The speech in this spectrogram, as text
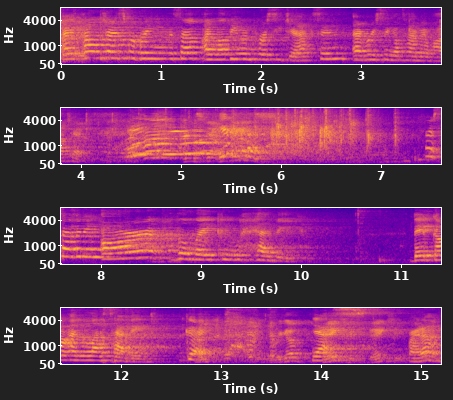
I apologize for bringing this up. I love you and Percy Jackson every single time I watch it. Um, yeah. For 70. Are the lekku heavy? they've gotten less heavy Good. There we go. Yes. Thank you. Thank you. right on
